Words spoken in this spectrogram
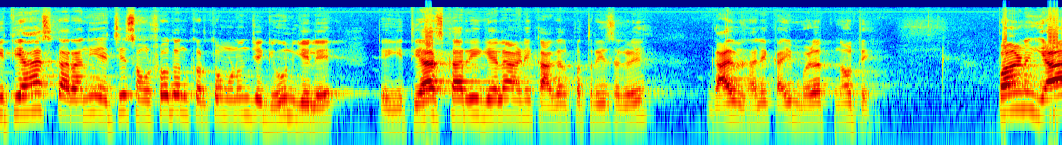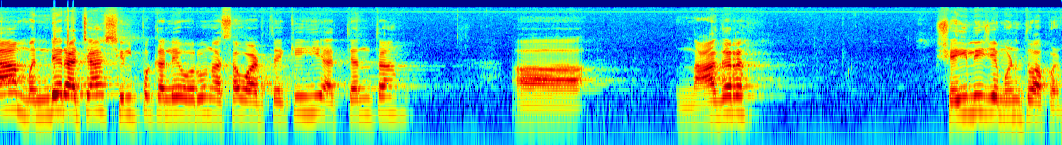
इतिहासकारांनी याचे संशोधन करतो म्हणून जे घेऊन गेले ते इतिहासकारही गेला आणि कागदपत्रही सगळे गायब झाले काही मिळत नव्हते. पण या मंदिराच्या शिल्पकलेवरून असं वाटतं की ही अत्यंत नागर शैली जे म्हणतो आपण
